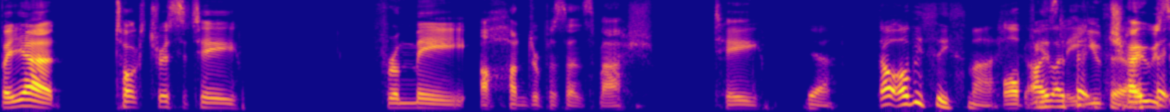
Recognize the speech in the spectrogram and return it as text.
But yeah, Toxtricity from me, 100% Smash. T. oh, obviously Smash. I- I Obviously, you picked I chose picked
